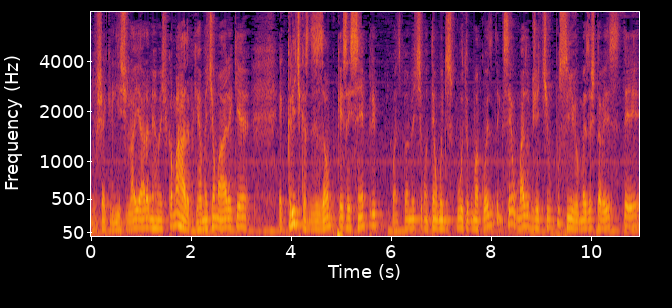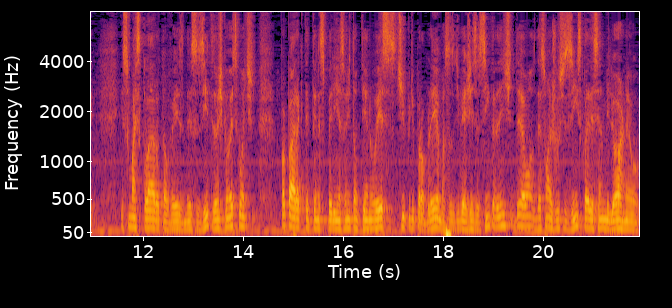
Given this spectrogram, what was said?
no, checklist lá, e a área realmente fica amarrada, porque realmente é uma área que é, é crítica essa decisão, porque isso aí sempre, principalmente quando tem alguma disputa, alguma coisa, tem que ser o mais objetivo possível, mas acho que talvez ter isso mais claro, talvez, nesses itens, acho que é que a gente própria área que está tendo experiência, a gente está tendo esse tipo de problemas, essas divergências assim, talvez a gente dê um, desse um ajustezinho, esclarecendo melhor né, o,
